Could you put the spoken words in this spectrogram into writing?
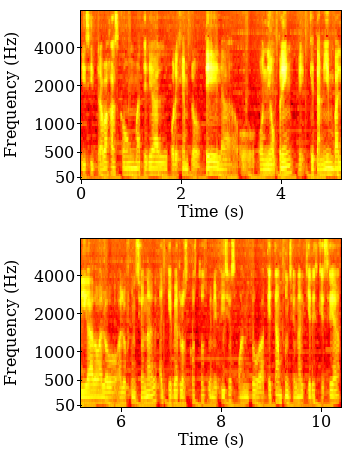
Y si trabajas con un material, por ejemplo, tela o, neopren, eh, que también va ligado a lo, a lo funcional, hay que ver los costos-beneficios cuanto a qué tan funcional quieres que sea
